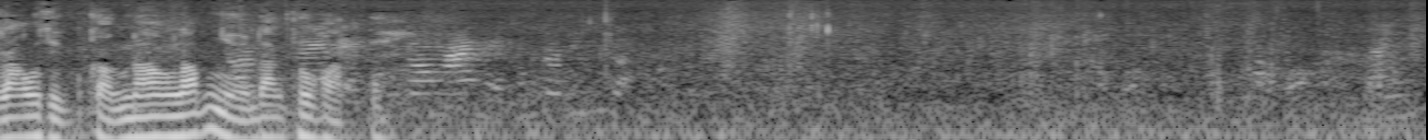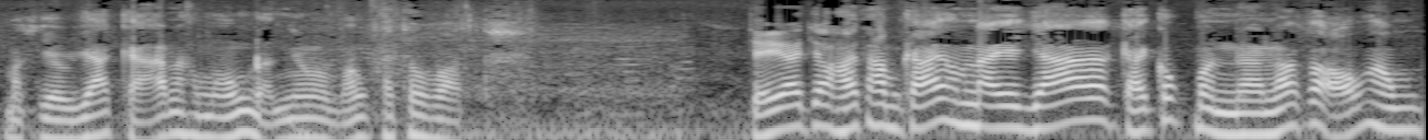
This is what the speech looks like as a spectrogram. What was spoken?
rau thì cũng còn non lắm nhưng đang thu hoạch đây. mặc dù giá cả nó không ổn định nhưng mà vẫn phải thu hoạch. Chị ơi, cho hỏi thăm cái hôm nay giá cải cúc mình nó có ổn không?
